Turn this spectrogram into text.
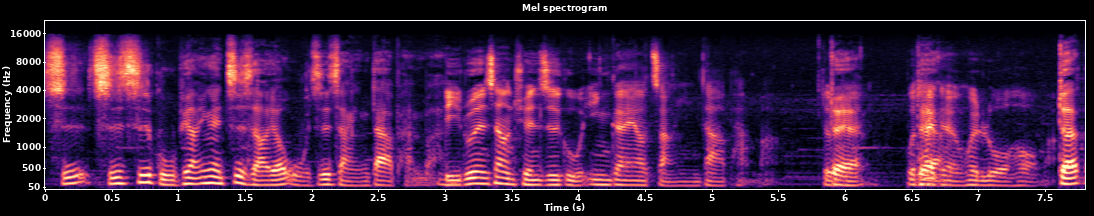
十十只股票，因为至少有五只涨赢大盘吧？理论上，全指股应该要涨赢大盘嘛？对不对？对啊，不太可能会落后嘛？对啊，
